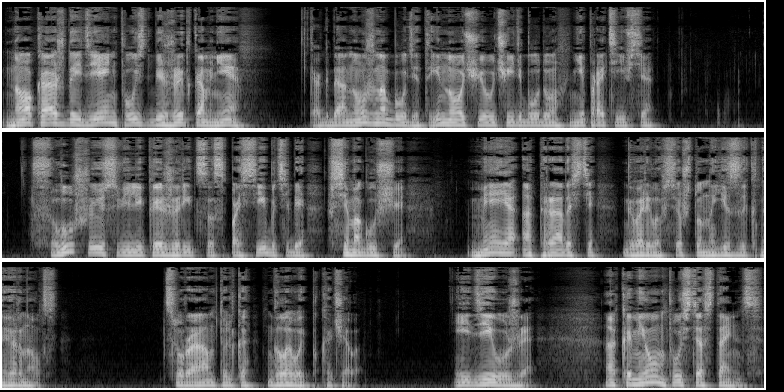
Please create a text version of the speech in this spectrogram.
Но каждый день пусть бежит ко мне. Когда нужно будет, и ночью учить буду, не протився». «Слушаюсь, великая жрица, спасибо тебе, всемогущая!» Мея от радости говорила все, что на язык навернулся. Цураам только головой покачала. «Иди уже, а камеум пусть останется.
